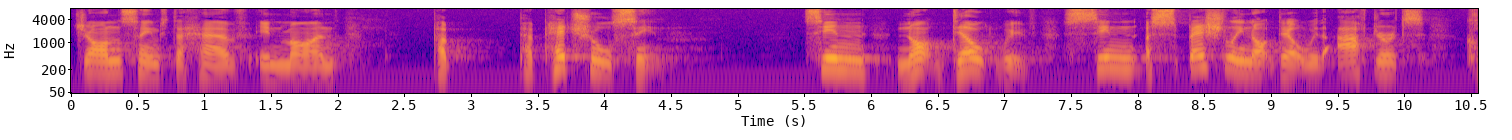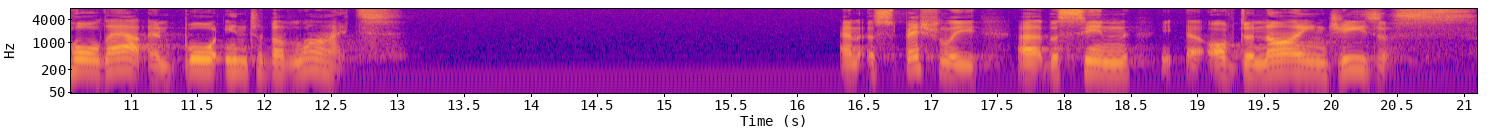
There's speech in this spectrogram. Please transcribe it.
John seems to have in mind per- perpetual sin. Sin not dealt with, sin especially not dealt with after it's called out and brought into the light. And especially uh, the sin uh, of denying Jesus,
